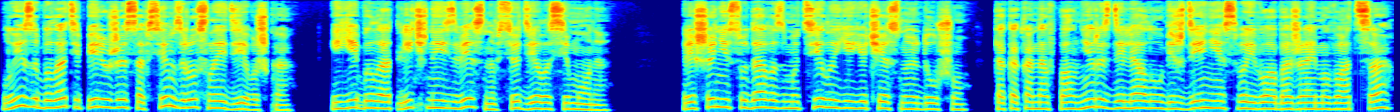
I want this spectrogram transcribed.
Луиза была теперь уже совсем взрослая девушка, и ей было отлично известно все дело Симона. Решение суда возмутило ее честную душу, так как она вполне разделяла убеждения своего обожаемого отца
